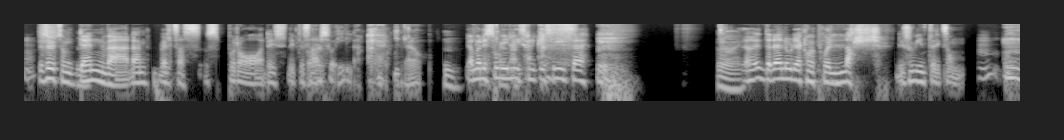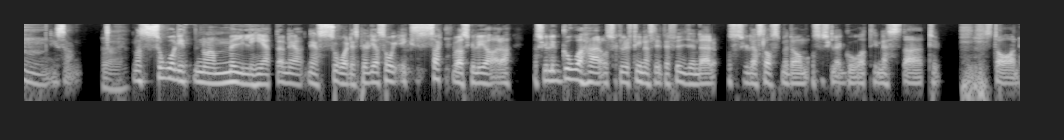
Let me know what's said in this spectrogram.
Mm. Det såg ut som den världen, väldigt så här sporadiskt, lite så var här. det så illa? Ja. Mm. Ja, men det såg liksom inte, det såg inte, Nej. det enda ordet jag kommer på är lush. Det såg inte liksom, Mm. liksom Nej. man såg inte några möjligheter när jag, när jag såg det spelet. Jag såg exakt vad jag skulle göra. Jag skulle gå här och så skulle det finnas lite fiender och så skulle jag slåss med dem och så skulle jag gå till nästa typ stad.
